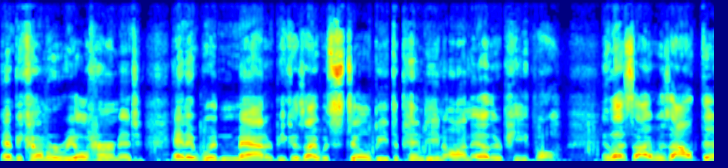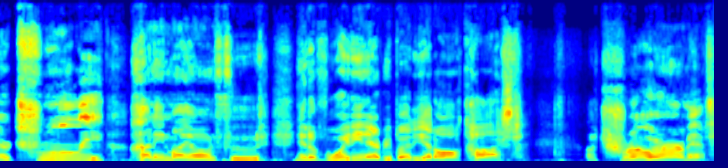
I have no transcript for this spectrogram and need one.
and become a real hermit, and it wouldn't matter because I would still be depending on other people. Unless I was out there truly hunting my own food and avoiding everybody at all costs. A true hermit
